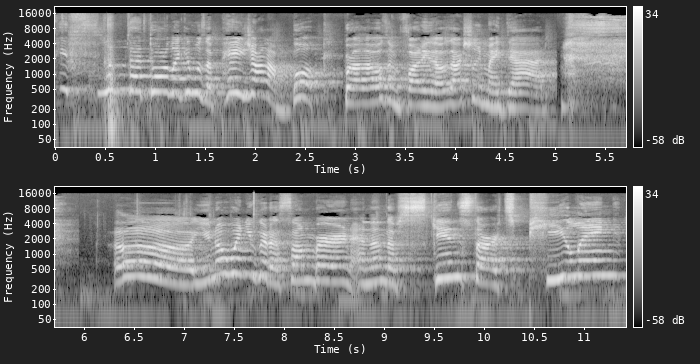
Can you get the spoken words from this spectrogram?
he flipped that door like it was a page on a book. Bro, that wasn't funny. That was actually my dad. Ugh, you know when you get a sunburn and then the skin starts peeling?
